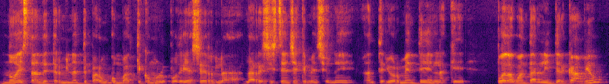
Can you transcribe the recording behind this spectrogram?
no es tan determinante para un combate como lo podría ser la, resistencia que mencioné anteriormente, en la que puedo aguantar el intercambio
